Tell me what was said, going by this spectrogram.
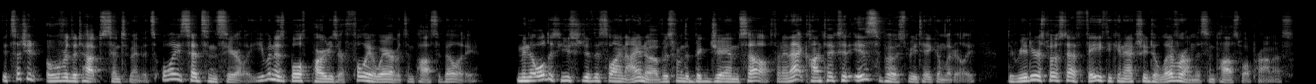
It's such an over the top sentiment, it's always said sincerely, even as both parties are fully aware of its impossibility. I mean, the oldest usage of this line I know of is from the Big J himself, and in that context, it is supposed to be taken literally. The reader is supposed to have faith he can actually deliver on this impossible promise.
